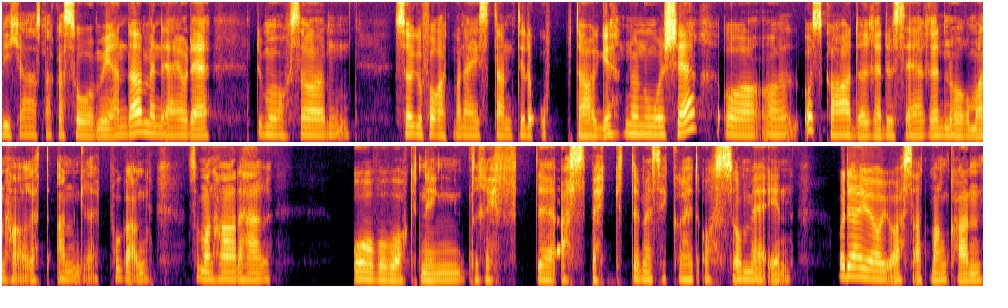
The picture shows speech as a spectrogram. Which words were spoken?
vi ikke har snakka så mye enda, men det er jo det Du må også um, sørge for at man er i stand til å oppdage når noe skjer, og, og, og skaderedusere når man har et angrep på gang. Så man har det her overvåkning, drift, det aspektet med sikkerhet også med inn. Og det gjør jo også at man kan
